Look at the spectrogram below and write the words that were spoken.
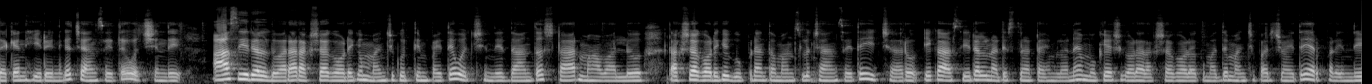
సెకండ్ హీరోయిన్గా ఛాన్స్ అయితే వచ్చింది. ఆ సీరియల్ ద్వారా రక్షా గౌడకి మంచి గుర్తింపు అయితే వచ్చింది. దాంతో స్టార్ మా వాళ్ళు రక్షా గౌడకి గుప్పిడంత మనసులో ఛాన్స్ అయితే ఇచ్చారు. ఇక ఆ సీరియల్ నటిస్తున్న టైంలోనే ముఖేష్ గౌడ రక్షాగౌడకు మధ్య మంచి పరిచయం అయితే ఏర్పడింది.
